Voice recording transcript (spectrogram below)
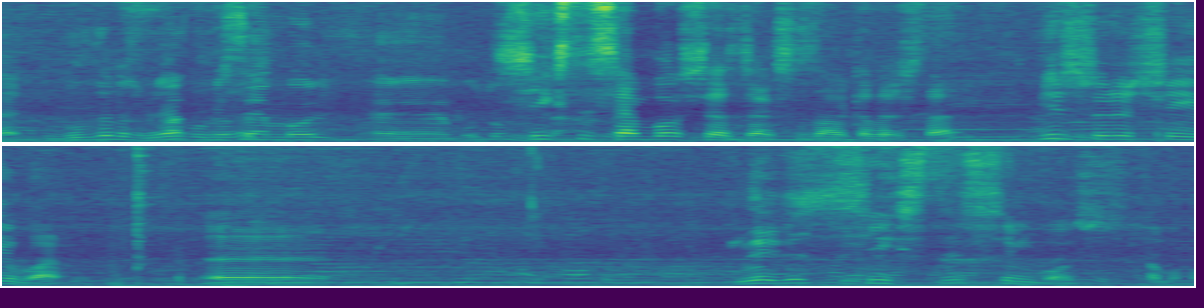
Ya, buldunuz mu? Ne 60 buldunuz? sembol e, buldun mu 60 sen? symbols yazacaksınız arkadaşlar. Bir sürü şeyi var. Ee, Neydi? 60 symbols. Tamam.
